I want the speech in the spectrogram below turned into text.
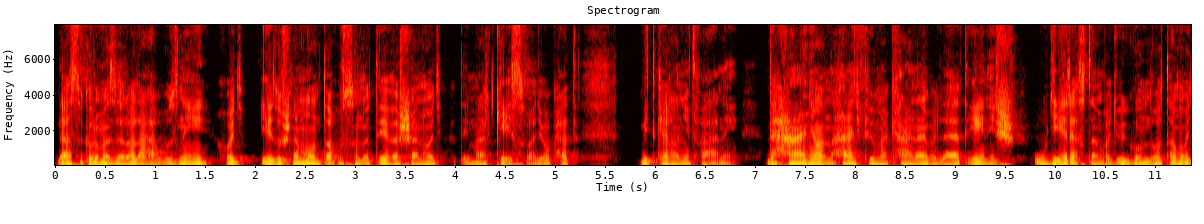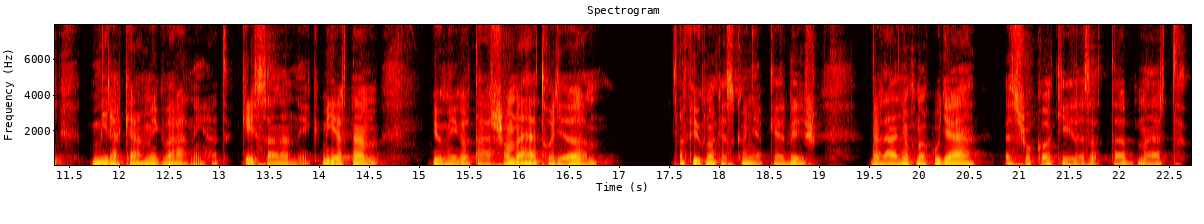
de azt akarom ezzel aláhúzni, hogy Jézus nem mondta 25 évesen, hogy hát én már kész vagyok, hát mit kell annyit várni. De hányan, hány fiú meg hány lány, vagy lehet én is úgy éreztem, vagy úgy gondoltam, hogy mire kell még várni? Hát készen lennék. Miért nem jön még a társam? Lehet, hogy a fiúknak ez könnyebb kérdés, de a lányoknak ugye ez sokkal kélezettebb, mert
